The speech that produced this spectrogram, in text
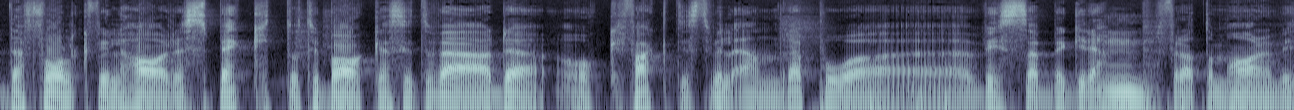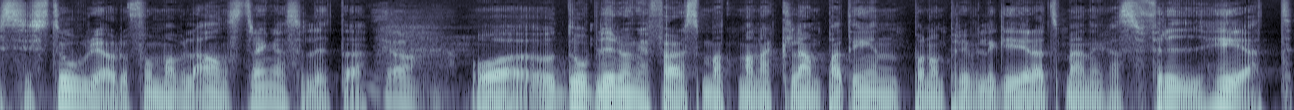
där folk vill ha respekt och tillbaka sitt värde och faktiskt vill ändra på eh, vissa begrepp Mm. för att de har en viss historia och då får man väl anstränga sig lite. Ja. Och, och då blir det ungefär som att man har klampat in på någon privilegierad människas frihet.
